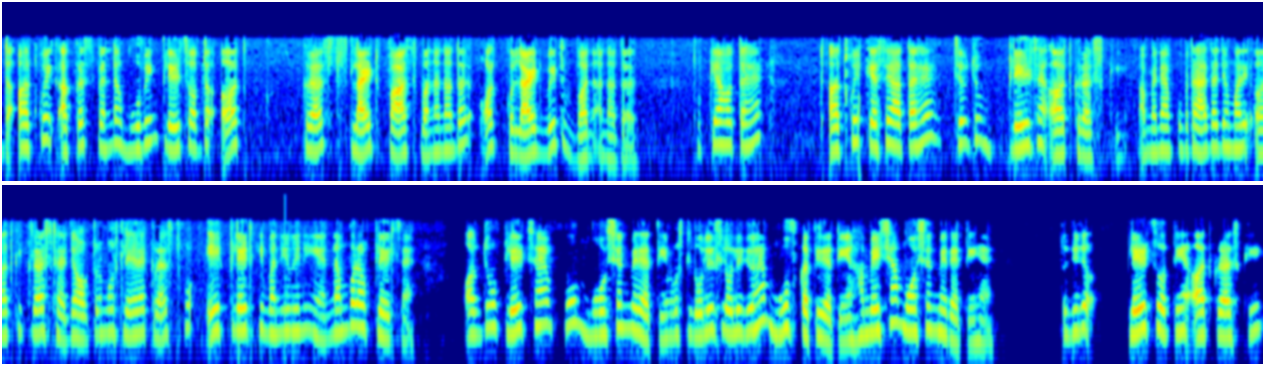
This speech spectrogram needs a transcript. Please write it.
The earthquake occurs when the moving plates of the earth crust slide past one another or collide with one another तो क्या होता है? अर्थक्वेक कैसे आता है? जब जो प्लेट्स हैं अर्थ क्रस्ट की। अब मैंने आपको बताया था, जो हमारी अर्थ की क्रस्ट है, जो आउटर मोस्ट लेयर है क्रस्ट वो एक प्लेट की बनी हुई नहीं है नंबर ऑफ़ प्लेट्स हैं। और जो प्लेट्स हैं, वो मोशन में रहती हैं, वो स्लोली स्लोली जो है मूव करती रहती हैं, हमेशा मोशन में रहती हैं। तो ये जो प्लेट्स होती हैं अर्थ क्रस्ट की,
